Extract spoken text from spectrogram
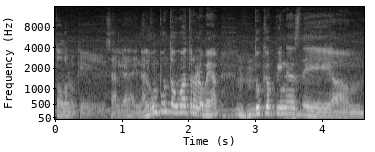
todo lo que salga, en algún punto u otro lo veo. Ujú. ¿Tú qué opinas de um,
